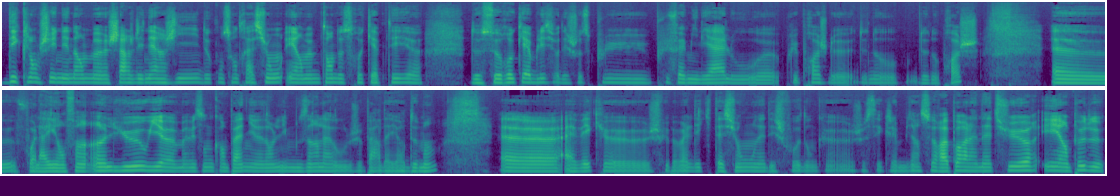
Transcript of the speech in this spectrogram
déclencher une énorme charge d'énergie, de concentration et en même temps de se recapter, de se recabler sur des choses plus, plus familiales ou plus proches de, nos, de nos proches. Euh, voilà, et enfin un lieu, oui, euh, ma maison de campagne dans le Limousin, là où je pars d'ailleurs demain, euh, avec, je fais pas mal d'équitation, on a des chevaux, donc je sais que j'aime bien ce rapport à la nature et un peu de,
